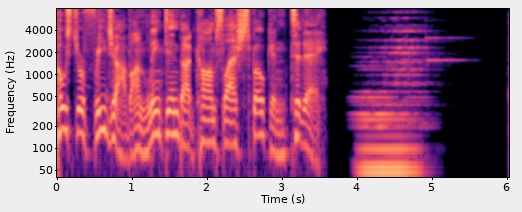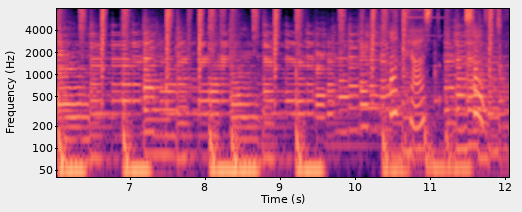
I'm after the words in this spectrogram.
Post your free job on linkedin.com/spoken slash spoken today. بودكاست صوت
